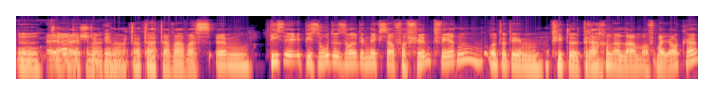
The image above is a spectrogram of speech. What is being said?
äh, Theaterstücke. Ja, genau, genau. Da, da, da war was. Ähm, diese Episode soll demnächst auch verfilmt werden unter dem Titel Drachenalarm auf Mallorca.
